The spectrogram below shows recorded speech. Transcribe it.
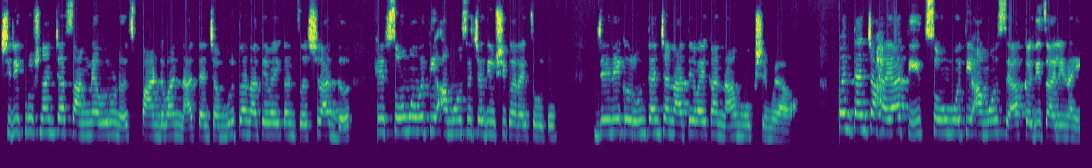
श्रीकृष्णांच्या सांगण्यावरूनच पांडवांना त्यांच्या मृत नातेवाईकांचं श्राद्ध हे सोमवती अमावस्येच्या दिवशी करायचं होतं. जेणेकरून त्यांच्या नातेवाईकांना मोक्ष मिळावा. पण त्यांच्या हयातीत सोमवती अमावस्या कधीच आली नाही.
